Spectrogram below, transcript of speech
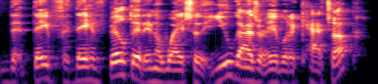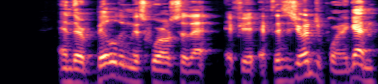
that they've they have built it in a way so that you guys are able to catch up, and they're building this world so that if you if this is your entry point again,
